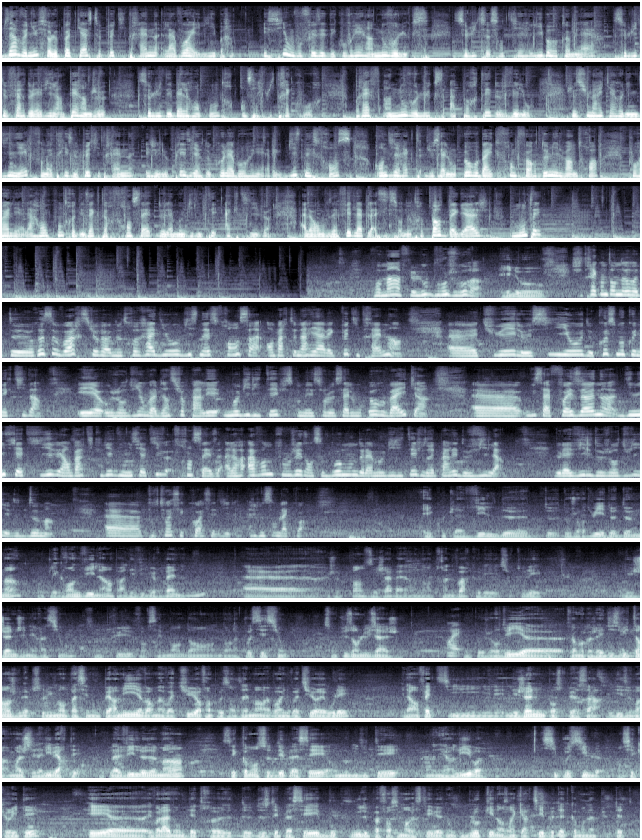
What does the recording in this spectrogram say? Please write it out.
Bienvenue sur le podcast Petite Reine, la voix est libre. Et si on vous faisait découvrir un nouveau luxe, celui de se sentir libre comme l'air, celui de faire de la ville un terrain de jeu, celui des belles rencontres en circuit très court, bref, un nouveau luxe à portée de vélo. Je suis Marie-Caroline Guigné, fondatrice de Petite Reine, et j'ai le plaisir de collaborer avec Business France en direct du salon Eurobike Francfort 2023 pour aller à la rencontre des acteurs français de la mobilité active. Alors on vous a fait de la place sur notre porte-bagages, montez Romain Afflelou, bonjour. Hello. Je suis très contente de te recevoir sur euh, notre radio Business France en partenariat avec Petite Reine. Euh, tu es le CEO de Cosmo Connected et euh, aujourd'hui on va bien sûr parler mobilité puisqu'on est sur le salon Eurobike euh, où ça foisonne d'initiatives et en particulier d'initiatives françaises. Alors avant de plonger dans ce beau monde de la mobilité, je voudrais te parler de ville, de la ville d'aujourd'hui et de demain. Euh, pour toi, c'est quoi cette ville? Elle ressemble à quoi? Écoute, la ville d'aujourd'hui de, et de demain, donc les grandes villes, hein, on parle des villes urbaines, mhm. euh, je pense déjà, ben, on est en train de voir que les, surtout les, les jeunes générations sont plus forcément dans, dans la possession, sont plus dans l'usage. Ouais. Donc aujourd'hui, euh, moi quand j'avais 18 ans, je voulais absolument passer mon permis, avoir ma voiture, enfin potentiellement avoir une voiture et rouler. Et là, en fait, les jeunes ne pensent plus à ça. Ils disent, moi, c'est la liberté. Donc, la ville de demain, c'est comment se déplacer en mobilité de manière libre, si possible en sécurité. Et, euh, voilà, donc d'être, de, se déplacer beaucoup, de pas forcément rester donc bloqué dans un quartier, peut-être comme on a pu peut-être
